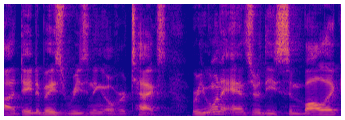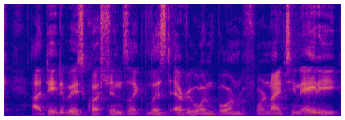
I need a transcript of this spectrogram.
uh, database reasoning over text where you want to answer these symbolic uh, database questions like list everyone born before 1980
